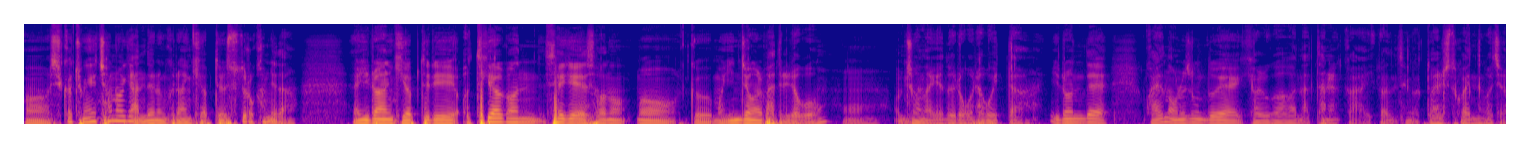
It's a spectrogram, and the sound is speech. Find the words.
어 시가총액이 천억이 안 되는 그러한 기업들을 수두룩합니다. 이러한 기업들이 어떻게 하건 세계에서 뭐그 뭐 인정을 받으려고 어 엄청나게 노력을 하고 있다. 이런데 과연 어느 정도의 결과가 나타날까 이런 생각도 할 수가 있는 거죠.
